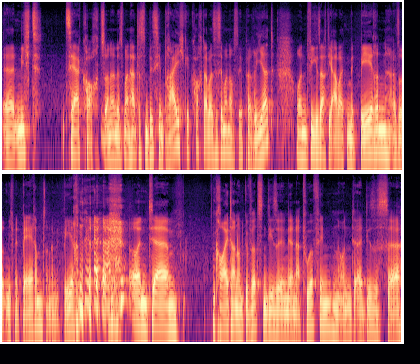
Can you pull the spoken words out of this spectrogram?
äh, nicht zerkocht, sondern es, man hat es ein bisschen breich gekocht, aber es ist immer noch separiert. Und wie gesagt, die arbeiten mit Beeren, also nicht mit Bären, sondern mit Beeren. und ähm, Kräutern und Gewürzen, die sie in der Natur finden. Und äh, dieses äh,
